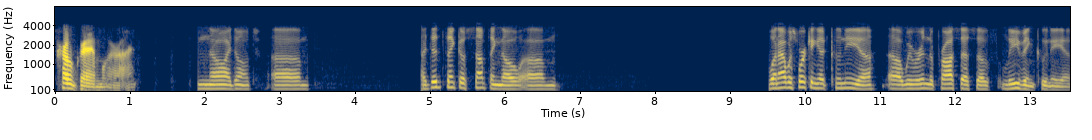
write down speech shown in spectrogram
program we're on? No, I don't. Um, I did think of something though. Um, when I was working at Kunia, uh, we were in the process of leaving Kunia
